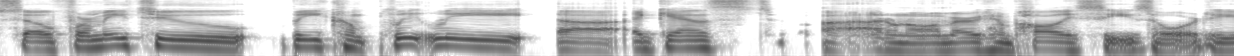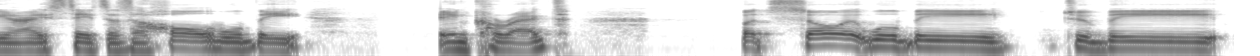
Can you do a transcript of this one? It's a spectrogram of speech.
So for me to be completely uh, against, uh, I don't know, American policies or the United States as a whole will be incorrect. But so it will be to be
